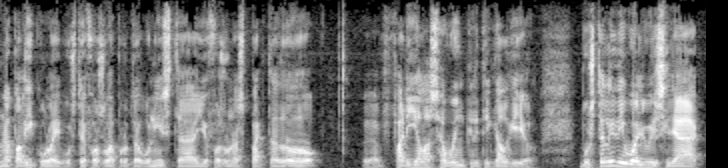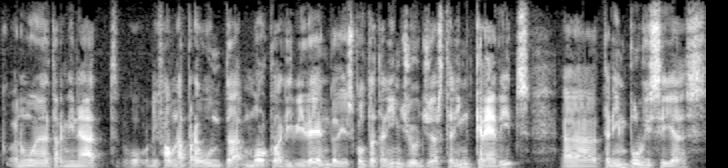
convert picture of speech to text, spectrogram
una pel·lícula i vostè fos la protagonista, jo fos un espectador, eh, faria la següent crítica al guió. Vostè li diu a Lluís Llach, en un determinat, li fa una pregunta molt clarivident, de dir, escolta, tenim jutges, tenim crèdits, eh, tenim policies,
